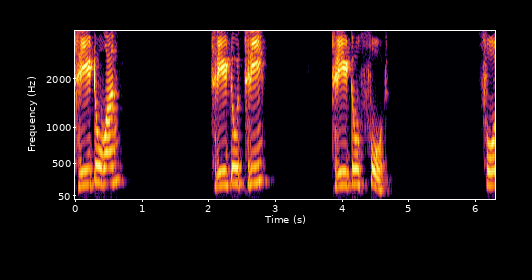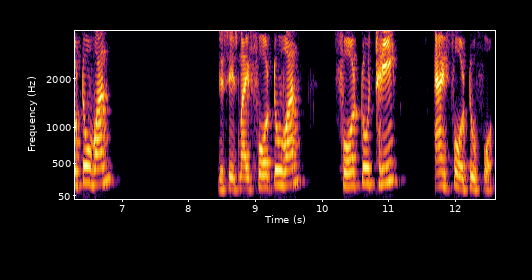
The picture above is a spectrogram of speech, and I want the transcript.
3 to 1, 3 to 3, 3 to 4. 4 to 1, this is my 4 to 1, 4 to 3 and 4 to 4.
